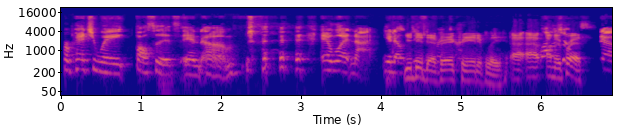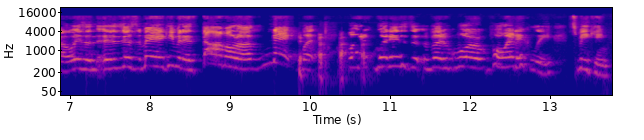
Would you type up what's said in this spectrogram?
perpetuate falsehoods and um, and whatnot. You know, you did that very creatively. I, am well, impressed. Sure. No, it's, it's just a man keeping his thumb on a neck, but but but is but more poetically speaking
